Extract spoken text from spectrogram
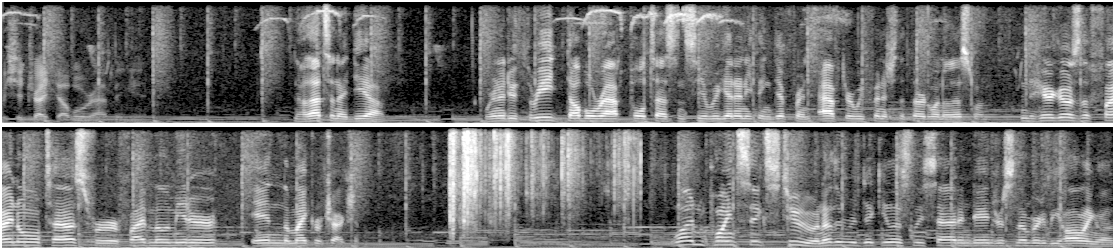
We should try double wrapping it. Now that's an idea. We're gonna do three double wrap pull tests and see if we get anything different after we finish the third one of this one. And here goes the final test for five millimeter in the Micro Traxion. 1.62, another ridiculously sad and dangerous number to be hauling on.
